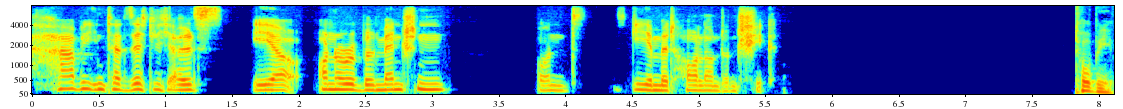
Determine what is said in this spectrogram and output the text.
habe ihn tatsächlich als eher honorable Menschen und gehe mit Holland und Schick. Tobi.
